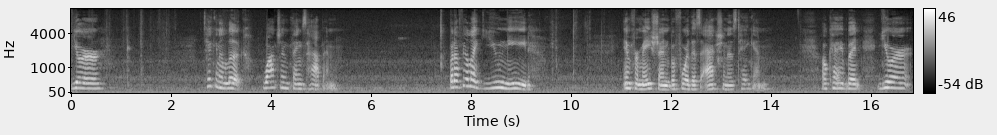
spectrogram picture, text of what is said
You're taking a look, watching things happen. But I feel like you need information before this action is taken. Okay, but you're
